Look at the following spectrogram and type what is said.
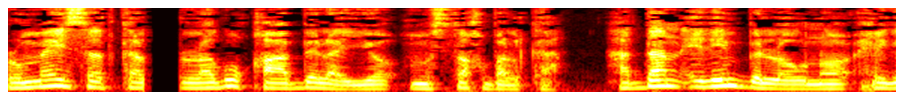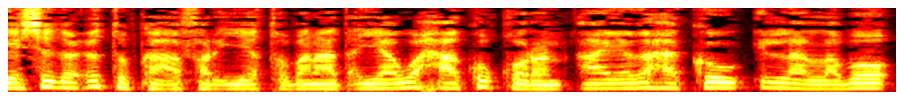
rumaysadka lagu qaabilayo mustaqbalka. Haddaan idin bilowno xigashada cutubka afar iyo tobanaad ayaa waxaa ku qoran aayadaha kow ilaa labo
